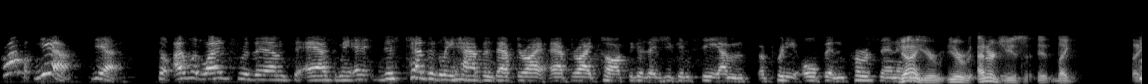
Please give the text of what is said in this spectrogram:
Probably, yeah, yeah. So I would like for them to ask me, and this typically happens after I after I talk because, as you can see, I'm a pretty open person. yeah, your your energy is like like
